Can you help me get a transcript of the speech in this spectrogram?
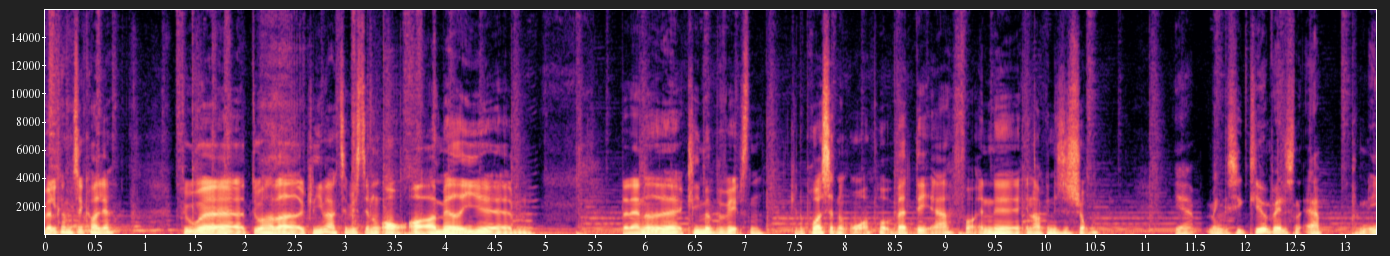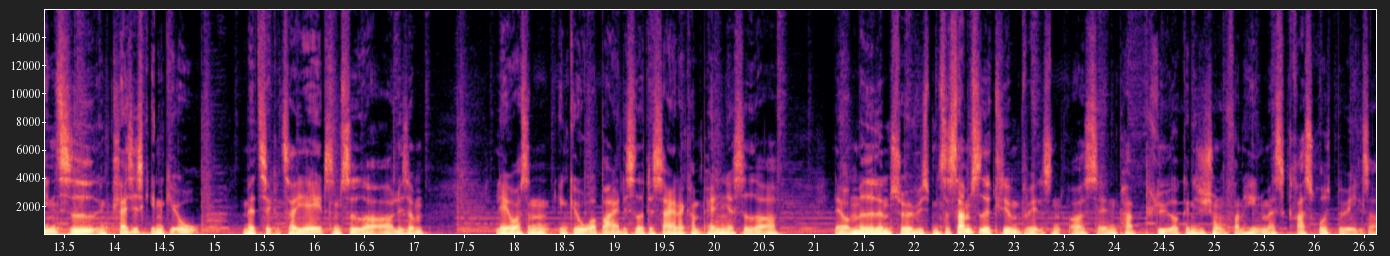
Velkommen til, Kolja. Du, øh, du har været klimaaktivist i nogle år og er med i øh, blandt andet øh, klimabevægelsen. Kan du prøve at sætte nogle ord på, hvad det er for en, øh, en organisation? Ja, man kan sige, at klimabevægelsen er på den ene side en klassisk NGO med et sekretariat, som sidder og ligesom laver sådan NGO-arbejde, sidder og designer kampagner, sidder og laver medlemsservice. Men så samtidig er klimabevægelsen også en paraplyorganisation for en hel masse græsrodsbevægelser,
